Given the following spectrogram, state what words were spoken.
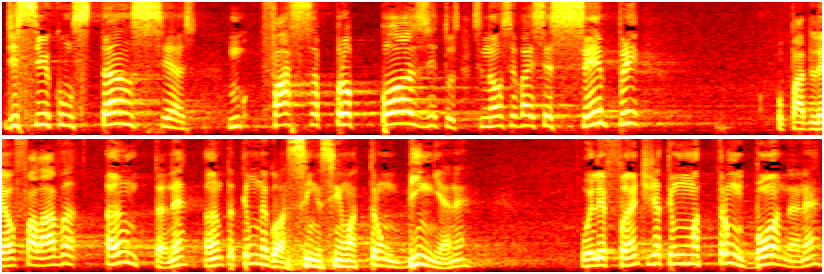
de circunstâncias, faça propósitos, senão você vai ser sempre. O Padre Léo falava anta, né? Anta tem um negocinho assim, uma trombinha, né? O elefante já tem uma trombona, né?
